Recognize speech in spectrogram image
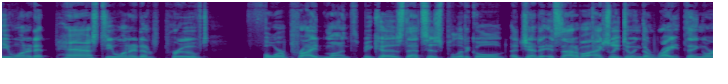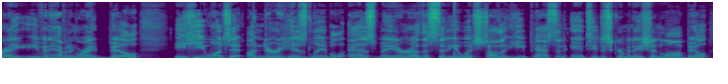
he wanted it passed. He wanted it approved for Pride Month because that's his political agenda. It's not about actually doing the right thing or even having the right bill. He wants it under his label as mayor of the city of Wichita that he passed an anti discrimination law bill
